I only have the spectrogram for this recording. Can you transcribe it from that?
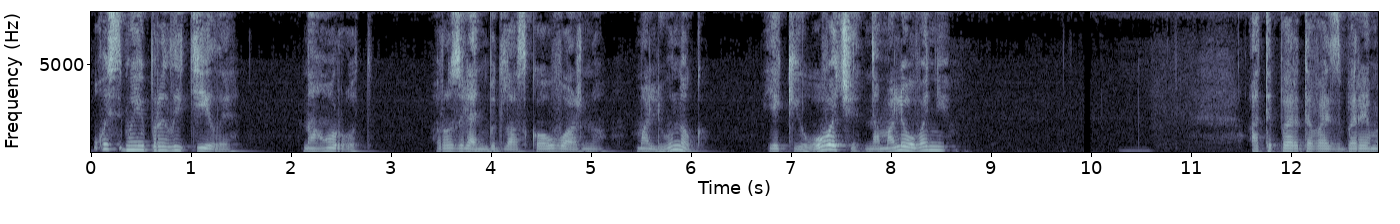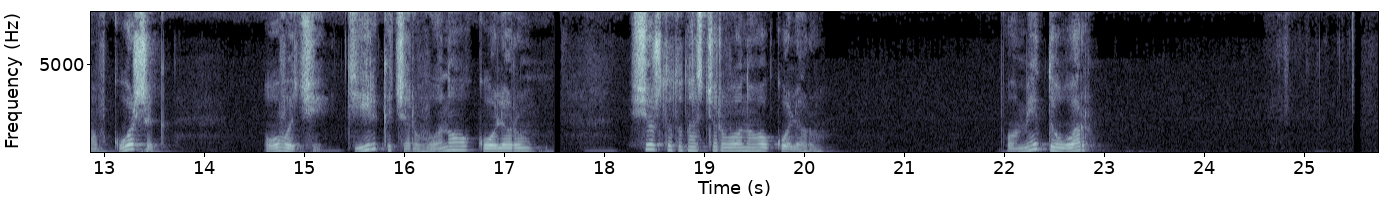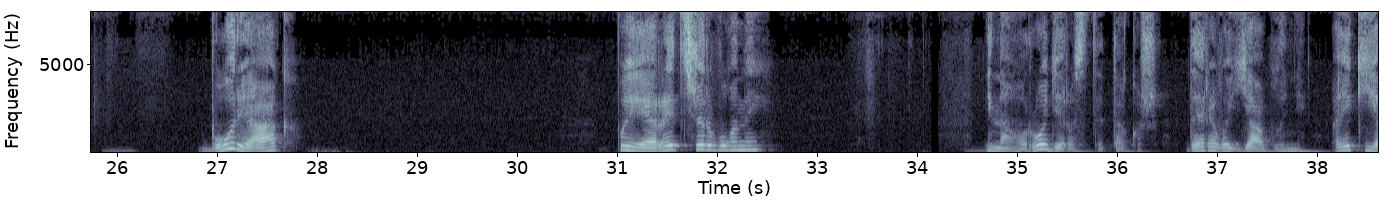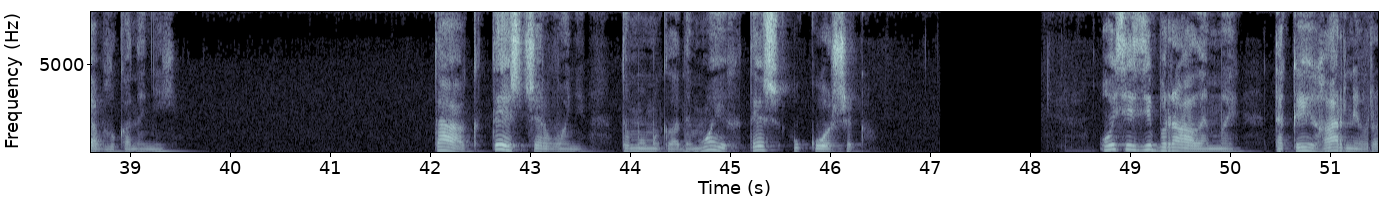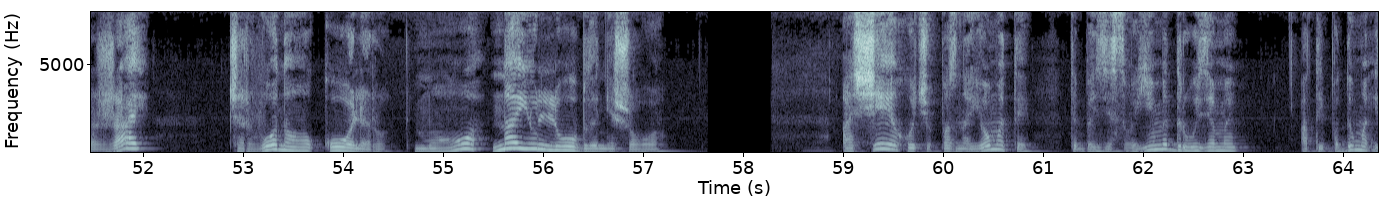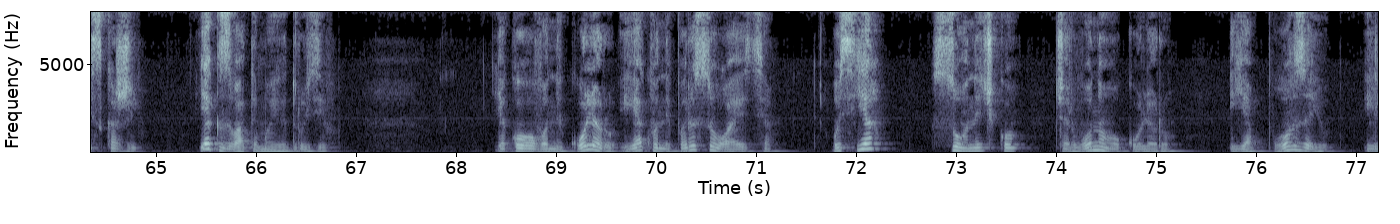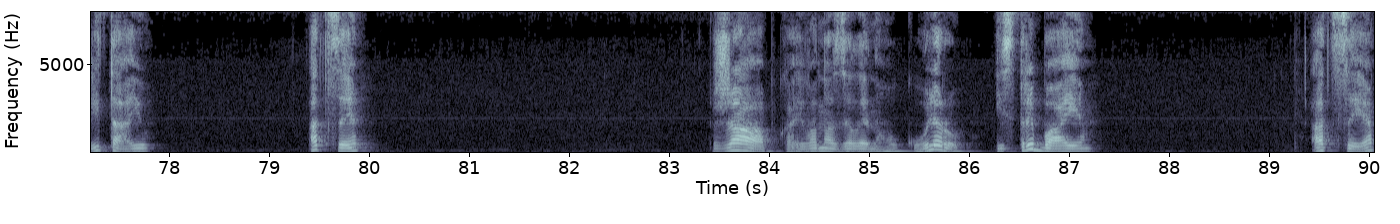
Ось ми і прилетіли на город. Розглянь, будь ласка, уважно малюнок, які овочі намальовані. А тепер давай зберемо в кошик овочі тільки червоного кольору. Що ж тут у нас червоного кольору? Помідор, буряк, перець червоний. І на городі росте також дерево яблуні. А які яблука на ній? Так, теж червоні, тому ми кладемо їх теж у кошик. Ось і зібрали ми такий гарний врожай червоного кольору, мого найулюбленішого. А ще я хочу познайомити тебе зі своїми друзями. А ти подумай і скажи, як звати моїх друзів? Якого вони кольору і як вони пересуваються? Ось я сонечко червоного кольору, і я повзаю і літаю. А це жабка, і вона зеленого кольору і стрибає. А це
